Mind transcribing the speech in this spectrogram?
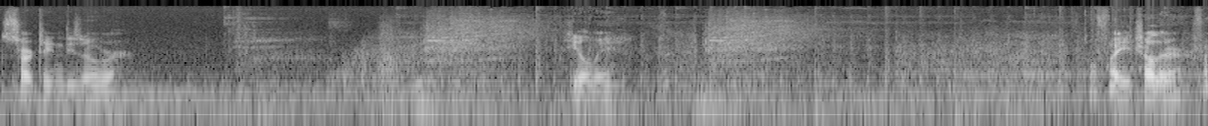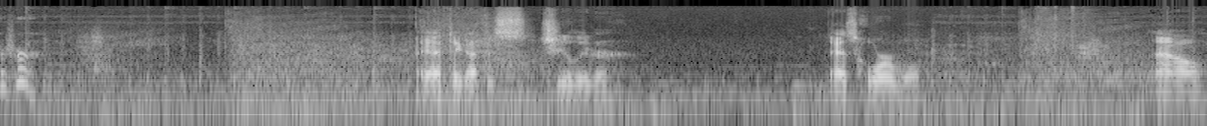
Start taking these over. Heal me. Don't fight each other. Fight her. I gotta take out this cheerleader. That's horrible. Ow.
